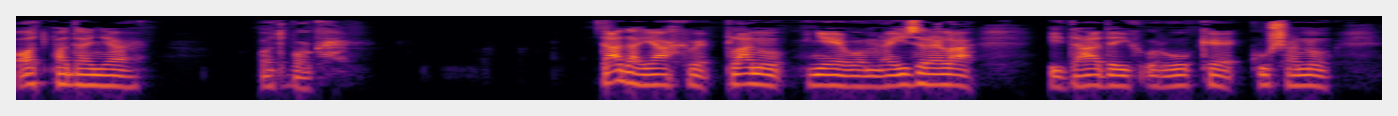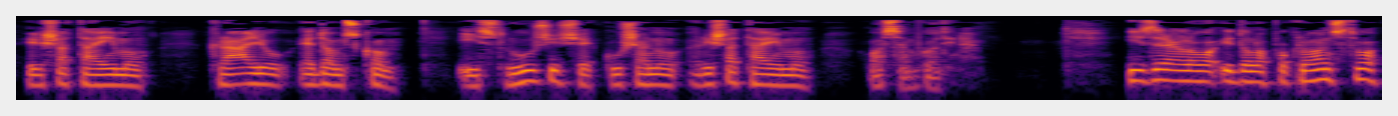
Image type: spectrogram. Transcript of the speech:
otpadanja od Boga. Tada Jahve planu gnjevom na Izraela i dade ih u ruke Kušanu, Rišataimu, kralju Edomskom i služiše Kušanu Rišataimu osam godina. Izraelovo idolopoklonstvo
